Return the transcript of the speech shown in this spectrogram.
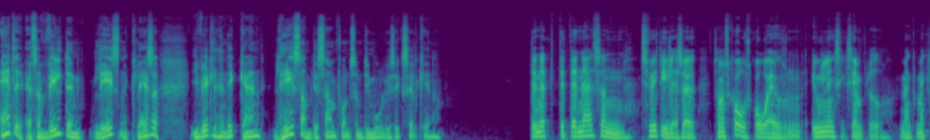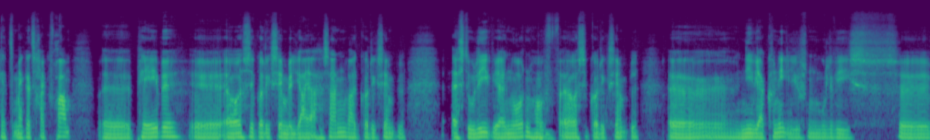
af det? Altså vil den læsende klasse i virkeligheden ikke gerne læse om det samfund, som de muligvis ikke selv kender? Den er, den er sådan tvedel. Altså, Thomas Korsgaard er jo sådan yndlingseksemplet, man, man, kan, man kan trække frem. Øh, Pape øh, er også et godt eksempel. Jaja Hassan var et godt eksempel. Astrid Olivia Nordenhof mm. er også et godt eksempel. Øh, Nivia Corneliusen muligvis. Øh,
